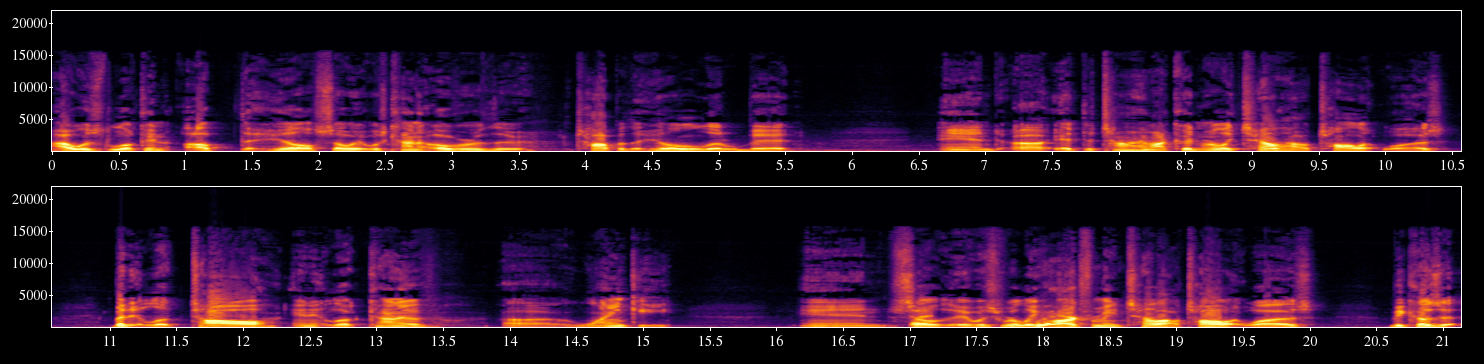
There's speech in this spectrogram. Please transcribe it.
I was looking up the hill, so it was kind of over the top of the hill a little bit. And uh, at the time, I couldn't really tell how tall it was, but it looked tall and it looked kind of uh, lanky, and so it was really hard for me to tell how tall it was because it,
